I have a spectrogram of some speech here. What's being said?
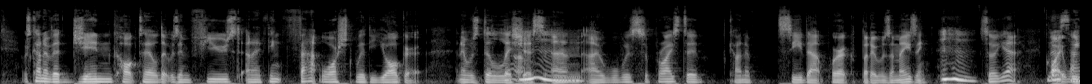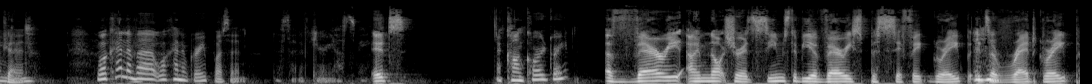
it was kind of a gin cocktail that was infused and I think fat washed with yogurt, and it was delicious. Mm. And I was surprised to kind of see that work, but it was amazing. Mm-hmm. So yeah, quite a weekend. good. What kind of a what kind of grape was it? Just out of curiosity. It's A Concord grape? a very I'm not sure. It seems to be a very specific grape. It's a mm-hmm. red grape.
